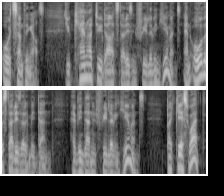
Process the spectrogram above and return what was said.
or it's something else. You cannot do diet studies in free living humans. And all the studies that have been done have been done in free living humans. But guess what?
